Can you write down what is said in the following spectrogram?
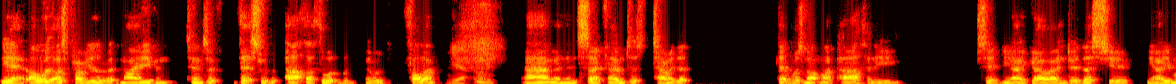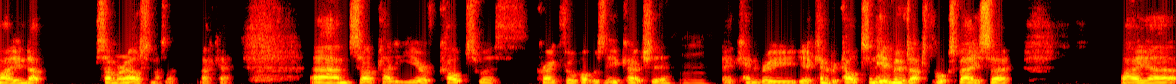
yeah, I was, I was probably a little bit naive in terms of that's sort of the path I thought it would, it would follow. Yeah. Um, and then so for him to tell me that that was not my path, and he said, you know, go and do this, you you know, you might end up somewhere else. And I was like, okay. Um, so I played a year of Colts with Craig Philpott was the head coach there Mm. at Canterbury, yeah, Canterbury Colts, and he had moved up to Hawke's Bay. So I uh,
